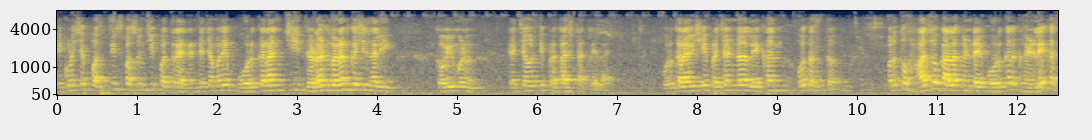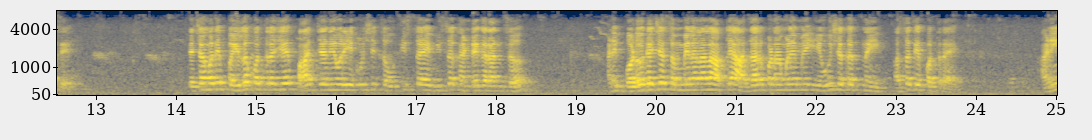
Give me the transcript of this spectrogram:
एकोणीशे पस्तीस पासूनची पत्र आहेत आणि त्याच्यामध्ये बोरकरांची जडणघडण कशी झाली कवी म्हणून त्याच्यावरती प्रकाश टाकलेला आहे. बोरकराविषयी प्रचंड लेखन होत असतं. परंतु हा जो कालखंड आहे बोरकर घडले कसे? त्याच्यामध्ये पहिलं पत्र जे पाच जानेवारी एकोणीशे चौतीसचं आहे वि स खांडेकरांचं. आणि बडोद्याच्या संमेलनाला आपल्या आजारपणामुळे मी येऊ शकत नाही असं ते पत्र आहे. आणि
